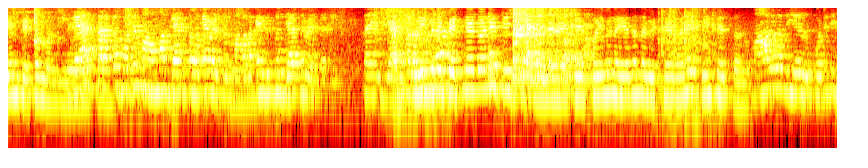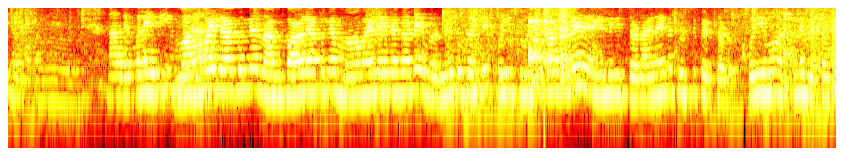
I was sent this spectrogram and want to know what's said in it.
ఏం మేము. గ్యాస్ కడకపోతే మా అమ్మ గ్యాస్ తలకాయ పెడుతుంది. మా తలకాయ తీసుకుని గ్యాస్ పెడుతుంది. గ్యాస్ పొయ్యి మీద పెట్టినా కానీ తీసేస్తాను నేనైతే. పొయ్యి మీద ఏదన్నా పెట్టినా కానీ తీసేస్తాను. మామూలుగా తీయదు పొట్టి మా అమ్మాయి లేకున్నా నాకు బాగా లేకున్నా మా ఆయన అయినా కానీ నీళ్ళు చల్లి పొయ్యి తుడిచినాకనే వెలిగిస్తాడు ఆయన అయినా తుడిచి పెడతాడు. పొయ్యి ఏమో అట్లనే పెట్టాము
